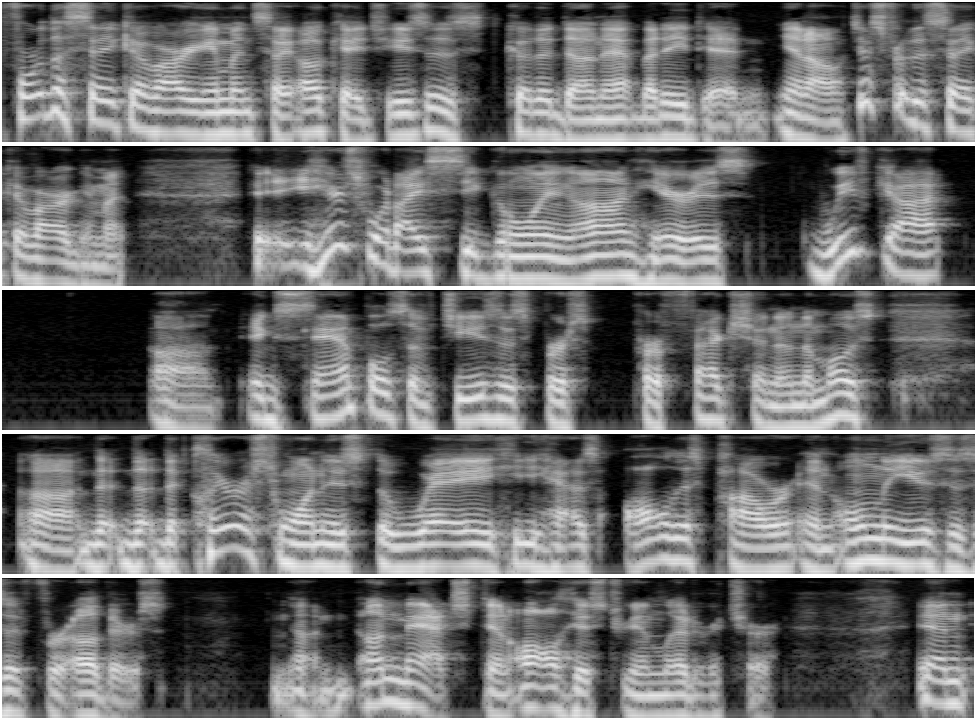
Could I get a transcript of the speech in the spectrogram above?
for the sake of argument say okay Jesus could have done that but he didn't. You know, just for the sake of argument. Here's what I see going on here is we've got uh, examples of Jesus' per- perfection, and the most uh, the, the, the clearest one is the way he has all this power and only uses it for others, uh, unmatched in all history and literature. And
